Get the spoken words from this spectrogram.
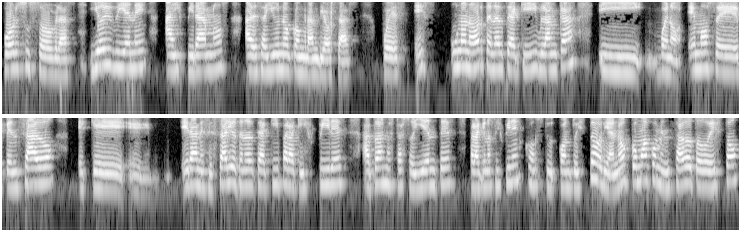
por sus obras y hoy viene a inspirarnos a Desayuno con Grandiosas. Pues es un honor tenerte aquí, Blanca, y bueno, hemos eh, pensado eh, que eh, era necesario tenerte aquí para que inspires a todas nuestras oyentes, para que nos inspires con tu historia, ¿no? ¿Cómo ha comenzado todo esto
